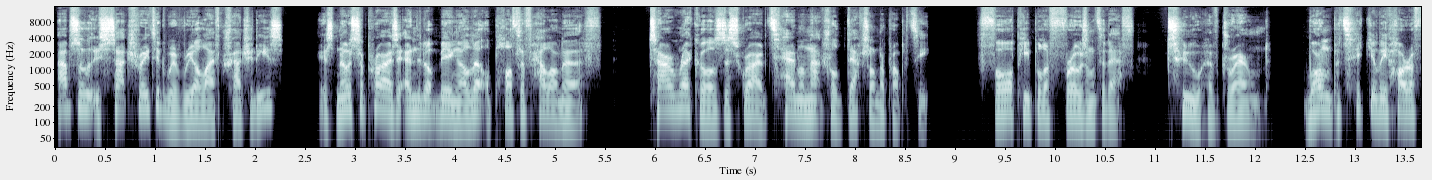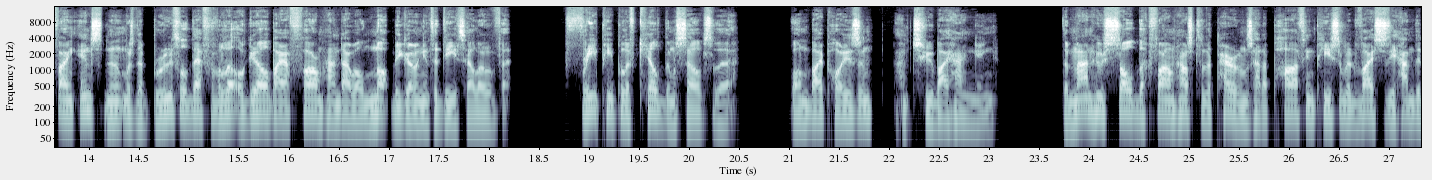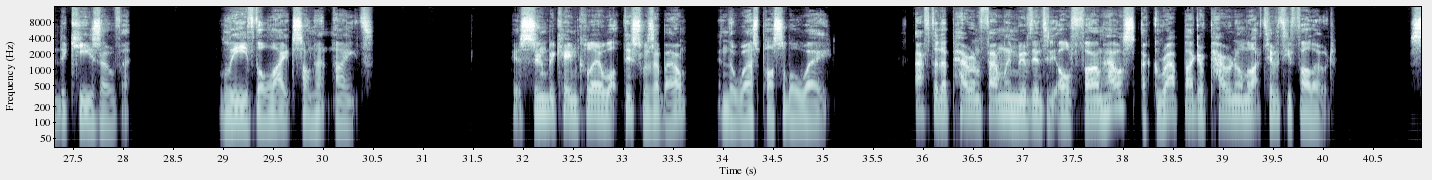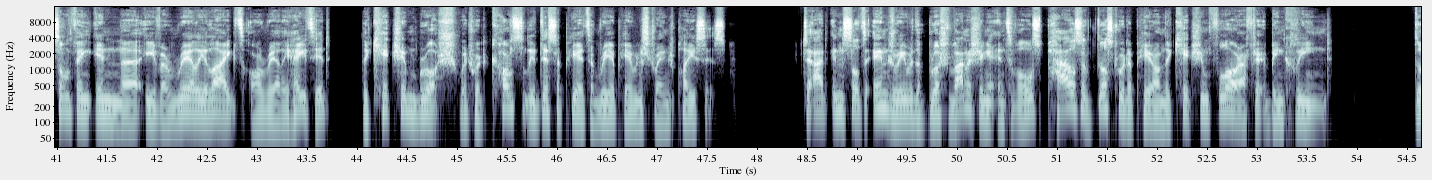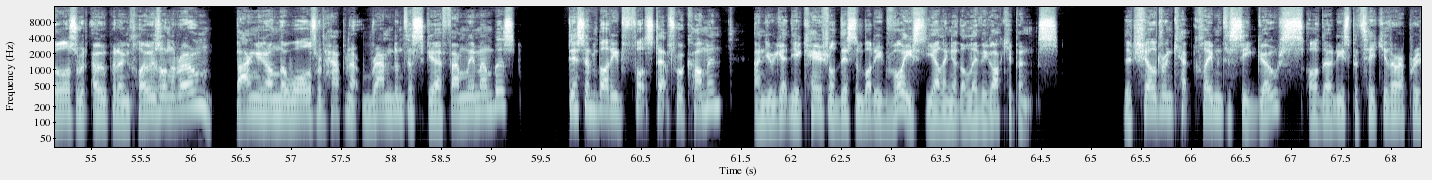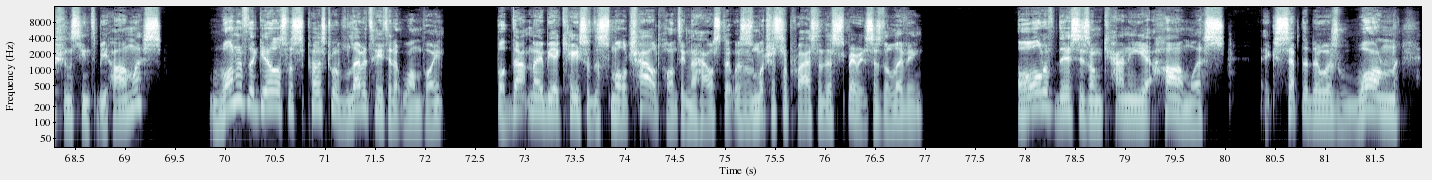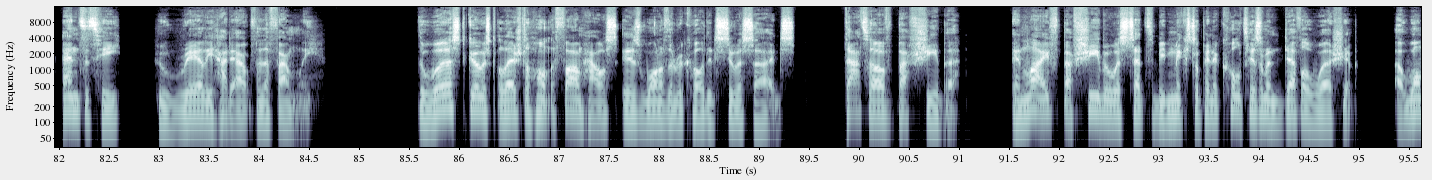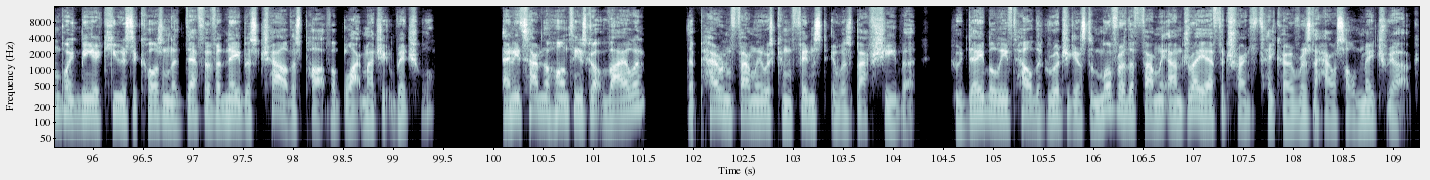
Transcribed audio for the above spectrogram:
Absolutely saturated with real life tragedies, it's no surprise it ended up being a little plot of hell on earth. Town records describe 10 unnatural deaths on the property. Four people have frozen to death, two have drowned. One particularly horrifying incident was the brutal death of a little girl by a farmhand I will not be going into detail over. Three people have killed themselves there one by poison and two by hanging. The man who sold the farmhouse to the Perrons had a parting piece of advice as he handed the keys over leave the lights on at night. It soon became clear what this was about in the worst possible way. After the Perron family moved into the old farmhouse, a grab bag of paranormal activity followed. Something in there either really liked or really hated the kitchen brush, which would constantly disappear to reappear in strange places. To add insult to injury, with the brush vanishing at intervals, piles of dust would appear on the kitchen floor after it had been cleaned. Doors would open and close on their own, banging on the walls would happen at random to scare family members, disembodied footsteps were common, and you would get the occasional disembodied voice yelling at the living occupants. The children kept claiming to see ghosts, although these particular apparitions seemed to be harmless, one of the girls was supposed to have levitated at one point, but that may be a case of the small child haunting the house that was as much a surprise to the spirits as the living. All of this is uncanny yet harmless, except that there was one entity who really had it out for the family. The worst ghost alleged to haunt the farmhouse is one of the recorded suicides, that of Bathsheba. In life, Bathsheba was said to be mixed up in occultism and devil worship, at one point being accused of causing the death of a neighbour's child as part of a black magic ritual. Anytime the hauntings got violent, the Perron family was convinced it was Bathsheba, who they believed held a grudge against the mother of the family, Andrea, for trying to take over as the household matriarch.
